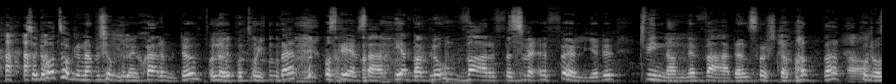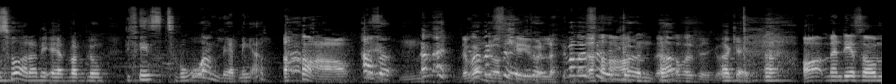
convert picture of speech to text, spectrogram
så då tog den här personen en skärmdump och la upp på Twitter och skrev så här. Edvard Blom, varför följer du kvinnan med världens största pattar? Och då svarade Edvard Blom, det finns två anledningar. Ja, det- Alltså, mm. nej, men, Det var ändå kul. Det var väl good? Ja. Ja. Ja, men det som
